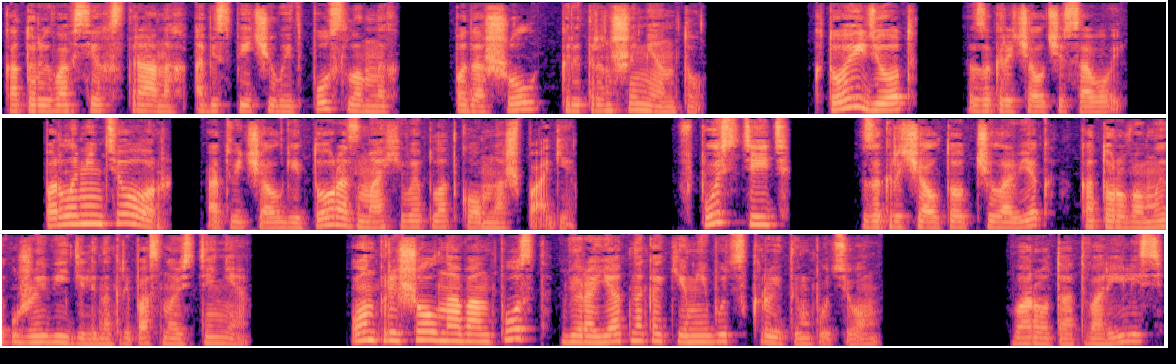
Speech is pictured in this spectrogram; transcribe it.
который во всех странах обеспечивает посланных, подошел к ретраншементу. «Кто идет?» закричал часовой. «Парламентер!» — отвечал Гито, размахивая платком на шпаге. «Впустить!» — закричал тот человек, которого мы уже видели на крепостной стене. Он пришел на аванпост, вероятно, каким-нибудь скрытым путем. Ворота отворились,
